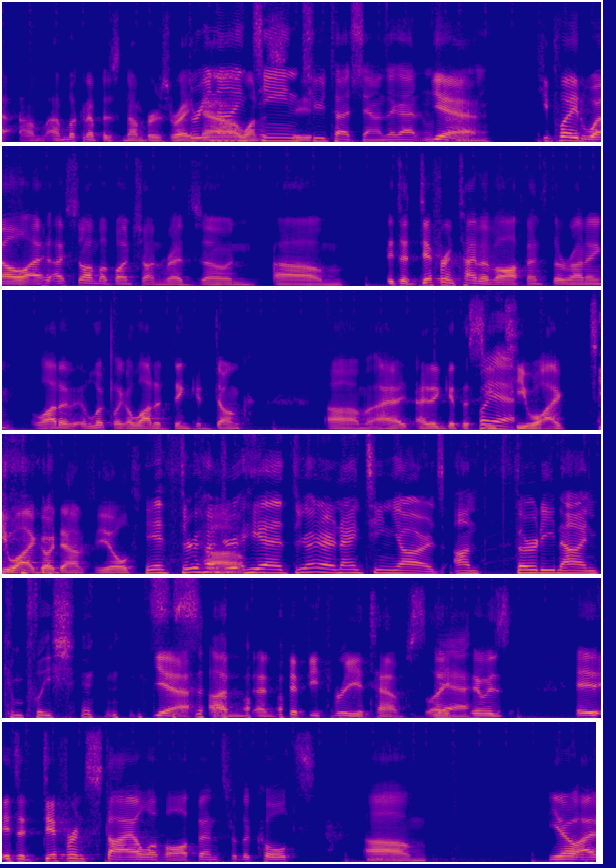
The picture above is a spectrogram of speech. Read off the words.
I I'm, I'm looking up his numbers right now. I 319, two touchdowns. I got in Yeah. front of me. He played well. I, I saw him a bunch on red zone. Um, it's a different type of offense they're running. A lot of it looked like a lot of dink and dunk. Um, I, I didn't get to see yeah. Ty Ty go downfield. He had 300. Um, he had 319 yards on 39 completions. Yeah, So- on, and 53 attempts. Like Yeah. it was, it, it's a different style of offense for the Colts. Um, you know, I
